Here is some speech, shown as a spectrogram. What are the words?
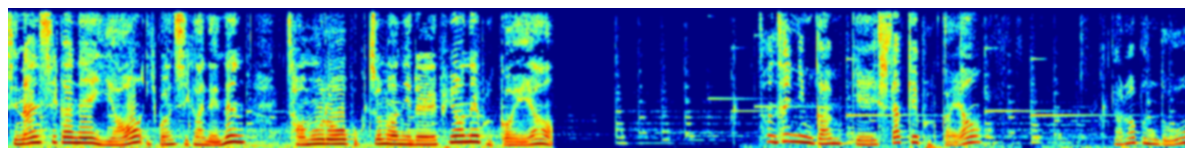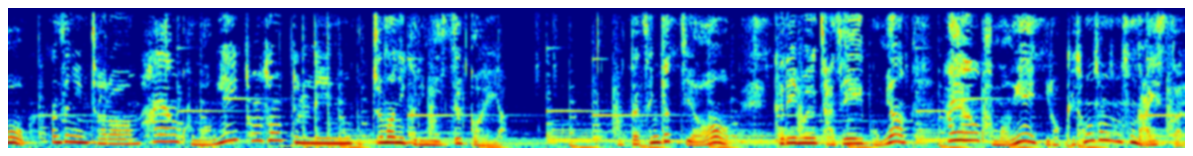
지난 시간에 이어 이번 시간에는 점으로 복주머니를 표현해 볼 거예요. 선생님과 함께 시작해 볼까요? 여러분도 선생님처럼 하얀 구멍이 송송 뚫린 복주머니 그림이 있을 거예요. 못다 챙겼지요? 그림을 자세히 보면 하얀 구멍이 이렇게 송송송송 나 있어요.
